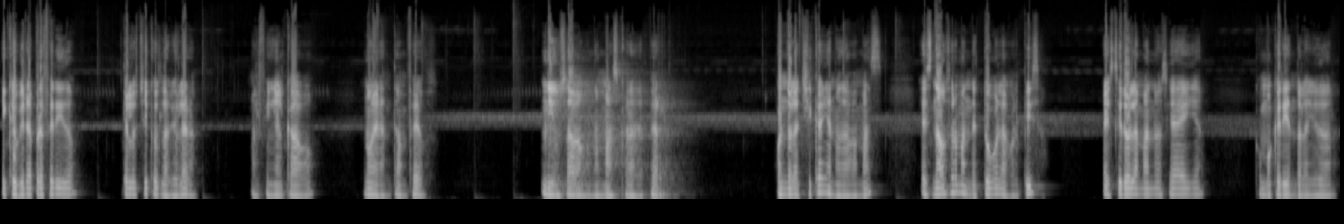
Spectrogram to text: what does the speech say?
y que hubiera preferido que los chicos la violaran. Al fin y al cabo, no eran tan feos, ni usaban una máscara de perro. Cuando la chica ya no daba más, Schnauzerman detuvo la golpiza, estiró la mano hacia ella como queriéndola ayudar,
